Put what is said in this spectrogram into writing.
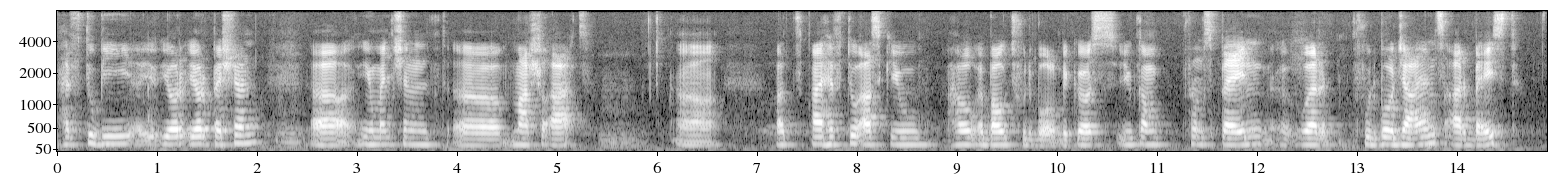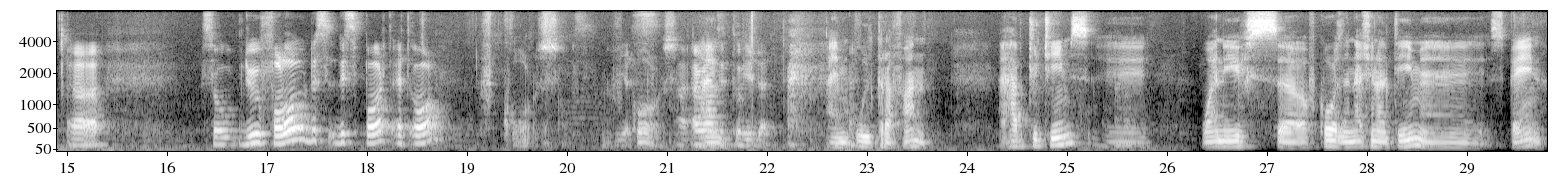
have to be uh, your your passion. Mm-hmm. Uh, you mentioned uh, martial arts, mm-hmm. but I have to ask you how about football because you come from Spain where football giants are based. so do you follow this this sport at all? Of course, of yes. course. I, I wanted to hear that. I'm ultra fan. I have two teams. Uh, one is, uh, of course, the national team, uh, Spain.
